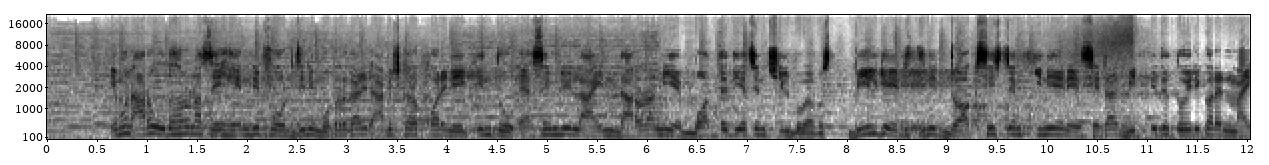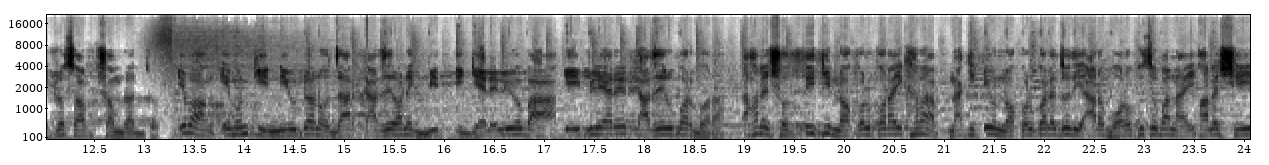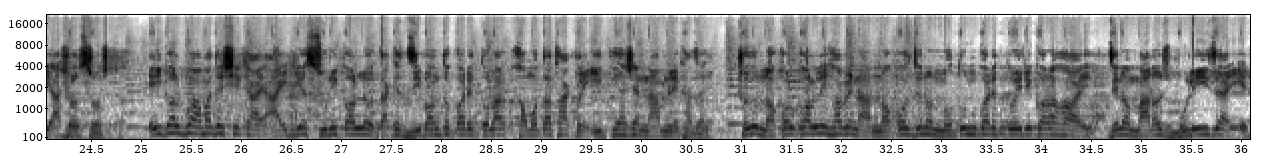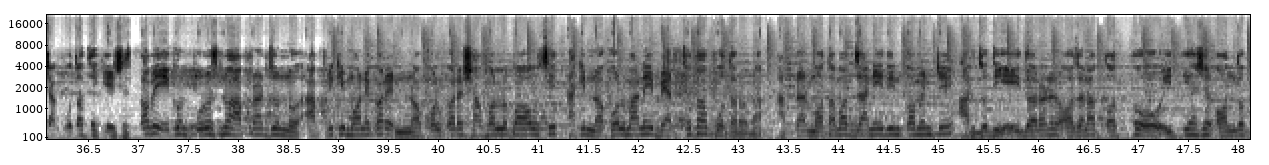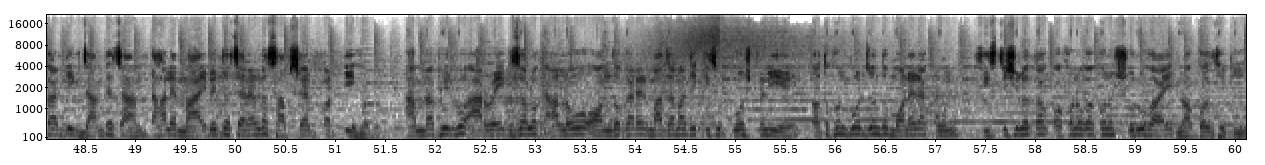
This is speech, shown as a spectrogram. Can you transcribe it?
এমন আরও উদাহরণ আছে, হেনরি ফোর্ড, যিনি মোটর গাড়ির আবিষ্কারক করেনি, কিন্তু অ্যাসেম্বলি লাইন ধারণা নিয়ে বদলে দিয়েছেন শিল্প ব্যবস্থা। বিল গেটস, যিনি ডক সিস্টেম কিনে এনে সেটার ভিত্তিতে তৈরি করেন মাইক্রোসফট সাম্রাজ্য। এবং এমনকি নিউটনও, যার কাজের অনেক ভিত্তি, গ্যালিলিও বা কেইপ্লিয়ারের কাজের উপর গড়া। তাহলে সত্যি কি নকল করাই খারাপ, নাকি কেউ নকল করে যদি আরও বড় কিছু বানায়, তাহলে সেই আসল স্রষ্টা? এই গল্প আমাদের শেখায়, আইডিয়া চুরি করলেও তাকে জীবন্ত করে তোলার ক্ষমতা থাকলে ইতিহাসের নাম লেখা যায়। শুধু নকল করলেই হবে না, নকল যেন নতুন করে তৈরি করা হয়, যেন মানুষ ভুলেই যায়, এটা কোথা থেকে এসেছে? তবে এখন প্রশ্ন আপনার জন্য, আপনি কি মনে করেন নকল করে সাফল্য পাওয়া উচিত, নাকি নকল মানে ব্যর্থতা ও প্রতারণা? আপনার মতামত জানিয়ে দিন কমেন্টে, আর যদি এই ধরনের অজানা তথ্য ও ইতিহাসের অন্ধকার দিক জানতে চান, তাহলে মাইবেদ চ্যানেলটা সাবস্ক্রাইব করতেই হবে। আমরা ফিরবো আরও এক ঝলক আলো ও অন্ধকারের মাঝামাঝি কিছু প্রশ্ন নিয়ে, ততক্ষণ পর্যন্ত মনে রাখুন, সৃষ্টিশীলতা কখনো কখনো শুরু হয় নকল থেকেই।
